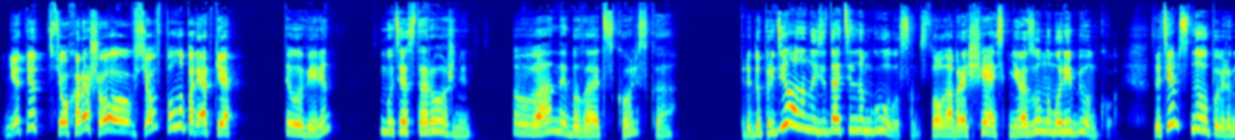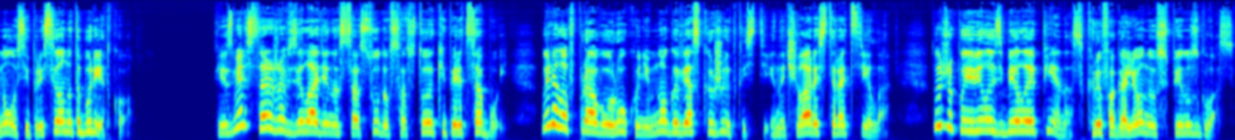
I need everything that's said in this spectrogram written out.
«Нет-нет, все хорошо, все в полном порядке». «Ты уверен? Будь осторожнен. В ванной бывает скользко. Предупредила она назидательным голосом, словно обращаясь к неразумному ребенку. Затем снова повернулась и присела на табуретку. Кизмель сразу взяла один из сосудов со стойки перед собой, вылила в правую руку немного вязкой жидкости и начала растирать тело. Тут же появилась белая пена, скрыв оголенную спину с глаз.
